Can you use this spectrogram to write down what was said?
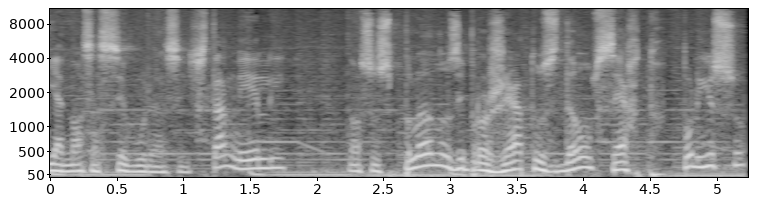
e a nossa segurança está nele, nossos planos e projetos dão certo. Por isso,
